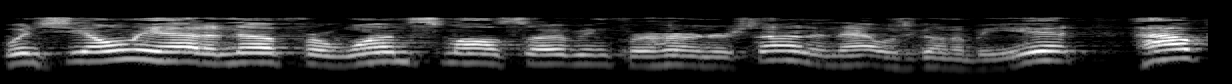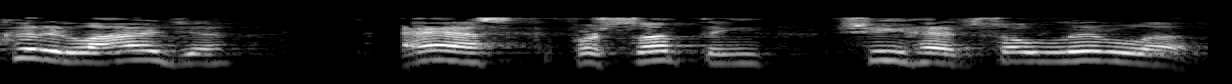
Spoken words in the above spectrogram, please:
when she only had enough for one small serving for her and her son, and that was going to be it. How could Elijah ask for something she had so little of?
